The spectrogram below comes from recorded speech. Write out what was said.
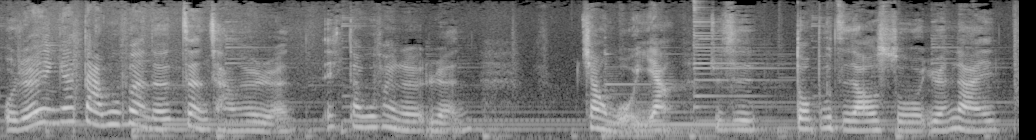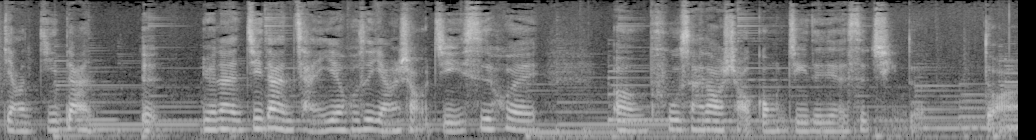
我觉得应该大部分的正常的人，诶，大部分的人。像我一样，就是都不知道说原来养鸡蛋，呃，原来鸡蛋产业或是养小鸡是会，嗯，扑杀到小公鸡这件事情的，对啊，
